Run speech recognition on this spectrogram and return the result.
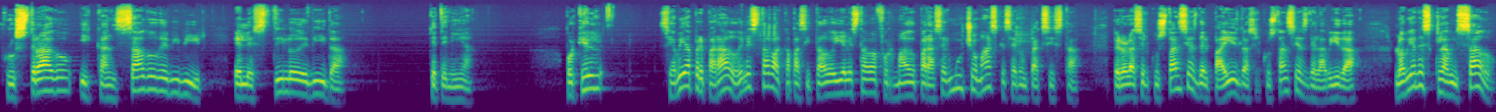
frustrado y cansado de vivir el estilo de vida que tenía. Porque él se había preparado, él estaba capacitado y él estaba formado para hacer mucho más que ser un taxista. Pero las circunstancias del país, las circunstancias de la vida, lo habían esclavizado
